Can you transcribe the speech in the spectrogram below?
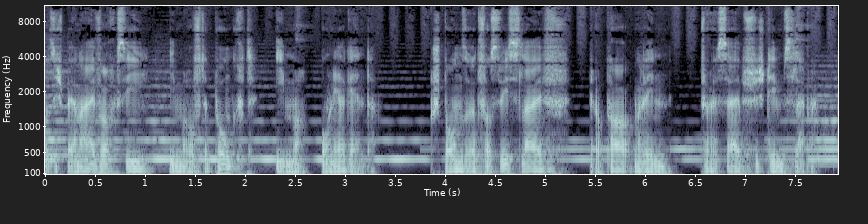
Das war Bern einfach, immer auf den Punkt, immer ohne Agenda. Gesponsert von Swiss Life, ihrer Partnerin für ein selbstbestimmtes Leben.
